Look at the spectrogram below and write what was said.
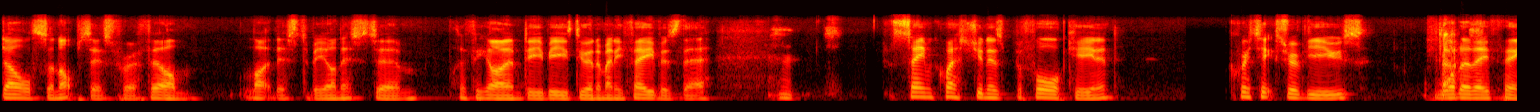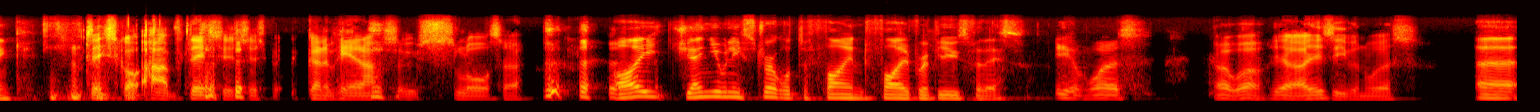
dull synopsis for a film like this, to be honest. Um, I think IMDb is doing him any favours there. Same question as before, Keenan. Critics' reviews. What do they think? this got have this is just going to be an absolute slaughter. I genuinely struggled to find five reviews for this. Even worse. Oh well, yeah, it is even worse. Uh,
